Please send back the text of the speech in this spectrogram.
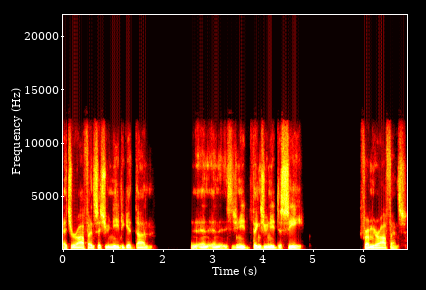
at your offense that you need to get done. And, and, and you need things you need to see from your offense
